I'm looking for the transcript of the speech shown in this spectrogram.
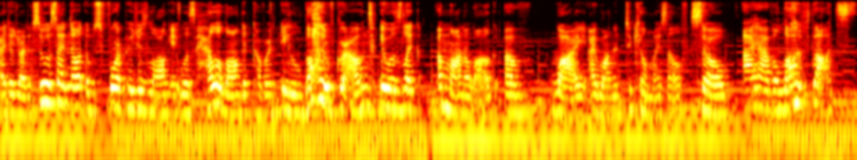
I did write a suicide note, it was four pages long, it was hella long, it covered a lot of ground. It was like a monologue of why I wanted to kill myself. So I have a lot of thoughts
